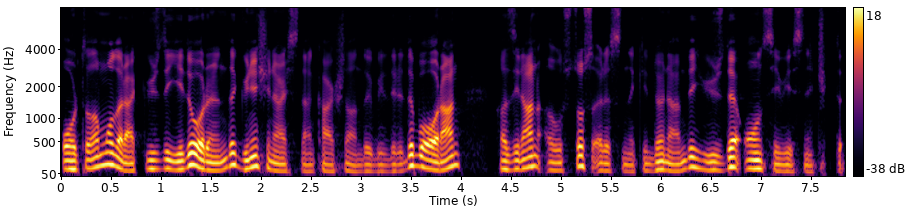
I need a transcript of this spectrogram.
ortalama olarak %7 oranında güneş enerjisinden karşılandığı bildirildi. Bu oran Haziran-Ağustos arasındaki dönemde %10 seviyesine çıktı.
